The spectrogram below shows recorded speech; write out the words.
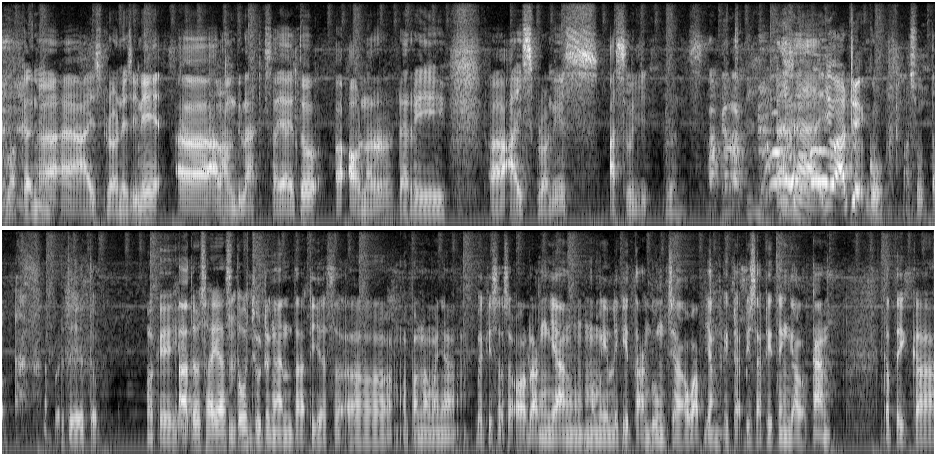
slogannya. Ah, ah, Ice Brownies ini eh, alhamdulillah saya itu eh, owner dari eh, Ice Brownies asli Brownies. Iya adikku Mas Utep. Seperti itu. Oke, itu saya setuju dengan tadi ya se- eh, apa namanya bagi seseorang yang memiliki tanggung jawab yang tidak bisa ditinggalkan ketika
